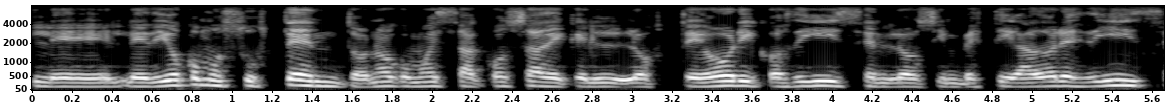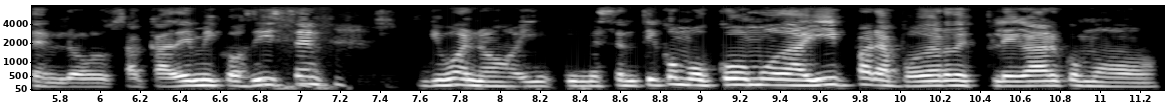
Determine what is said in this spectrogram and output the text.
le, le, dio como sustento, ¿no? Como esa cosa de que los teóricos dicen, los investigadores dicen, los académicos dicen, y bueno, y, y me sentí como cómoda ahí para poder desplegar como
